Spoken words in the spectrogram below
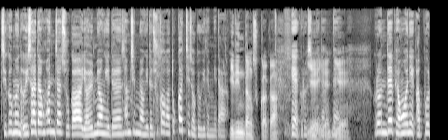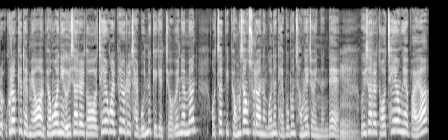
지금은 의사당 환자 수가 10명이든 30명이든 수가가 똑같이 적용이 됩니다. 1인당 수가가? 예, 그렇습니다. 예, 예, 네. 예. 그런데 병원이 앞으로 그렇게 되면 병원이 의사를 더 채용할 필요를 잘 못 느끼겠죠. 왜냐하면 어차피 병상 수라는 거는 대부분 정해져 있는데 음. 의사를 더 채용해 봐야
